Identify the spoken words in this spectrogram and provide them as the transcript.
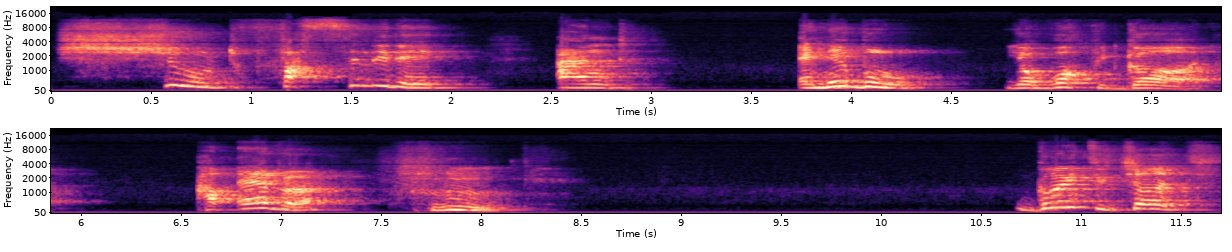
should facilitate and enable your walk with God. However, hmm, going to church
